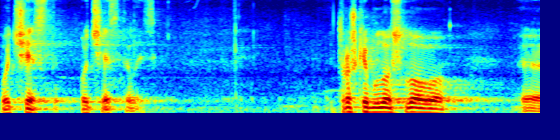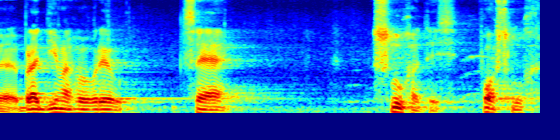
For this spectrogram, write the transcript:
очисти, очистилися. Трошки було слово, е, брат Діма говорив, це слухатись, послух.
